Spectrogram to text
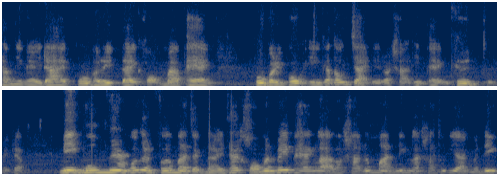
ทำยังไงได้ ผู้ผลิตได้ของมาแพง ผู้บริโภคเองก็ต้องจ่ายในราคาที่แพงขึ้นถูกไหมครับมีอีกมุมนึงว่าเงินเฟ้อมาจากไหน ถ้าของมันไม่แพงล่ะราคาน้ำมันนิ่งราคาทุกอย่างมันนิ่ง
